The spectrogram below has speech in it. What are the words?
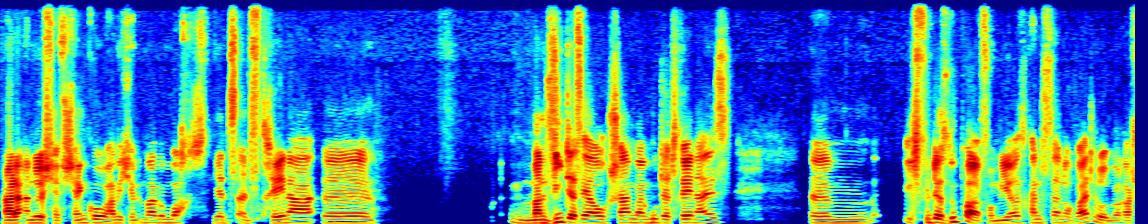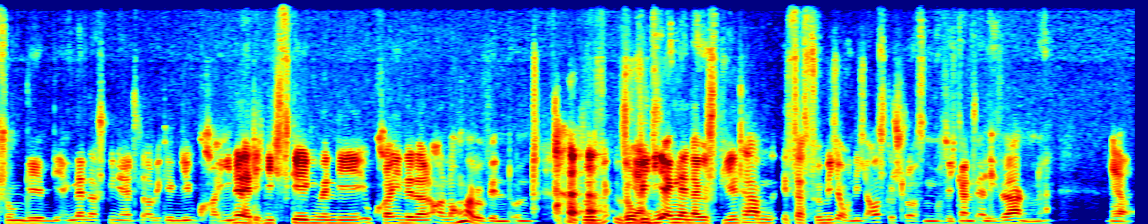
gerade Andrei Shevchenko habe ich schon immer gemocht, jetzt als Trainer. Äh, man sieht, dass er auch scheinbar ein guter Trainer ist. Ähm, ich finde das super. Von mir aus kann es da noch weitere Überraschungen geben. Die Engländer spielen ja jetzt, glaube ich, gegen die Ukraine. Hätte ich nichts gegen, wenn die Ukraine dann auch nochmal gewinnt. Und so, so ja. wie die Engländer gespielt haben, ist das für mich auch nicht ausgeschlossen, muss ich ganz ehrlich sagen. Ne? Ja,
